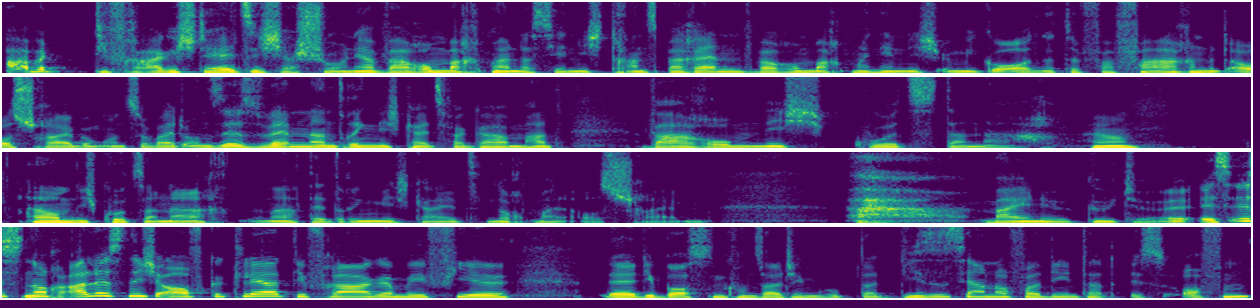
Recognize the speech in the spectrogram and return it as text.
Aber die Frage stellt sich ja schon, ja, warum macht man das hier nicht transparent? Warum macht man hier nicht irgendwie geordnete Verfahren mit Ausschreibung und so weiter? Und selbst wenn man Dringlichkeitsvergaben hat, warum nicht kurz danach? Ja? Warum nicht kurz danach, nach der Dringlichkeit, nochmal ausschreiben? Meine Güte. Äh, es ist noch alles nicht aufgeklärt. Die Frage, wie viel äh, die Boston Consulting Group da dieses Jahr noch verdient hat, ist offen.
